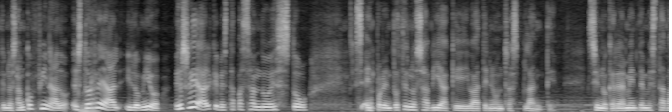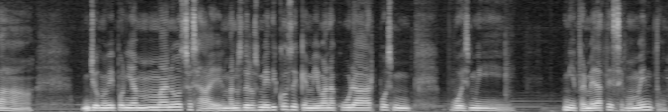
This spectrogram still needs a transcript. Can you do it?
que nos han confinado, esto es real, y lo mío, es real que me está pasando esto. Por entonces no sabía que iba a tener un trasplante, sino que realmente me estaba, yo me ponía en manos, o sea, en manos de los médicos de que me iban a curar, pues, pues mi, mi enfermedad de ese momento.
